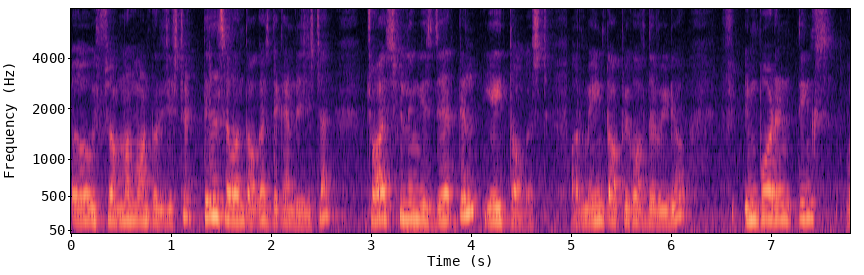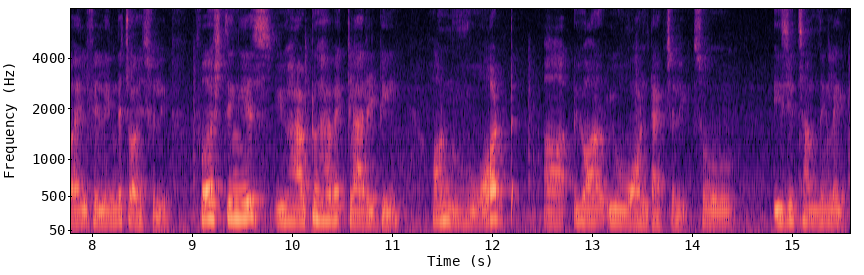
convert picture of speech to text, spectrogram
uh, if someone want to register till 7th august they can register. Choice filling is there till 8th august. Our main topic of the video important things while filling the choice filling. First thing is you have to have a clarity on what uh, you are you want actually. So is it something like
